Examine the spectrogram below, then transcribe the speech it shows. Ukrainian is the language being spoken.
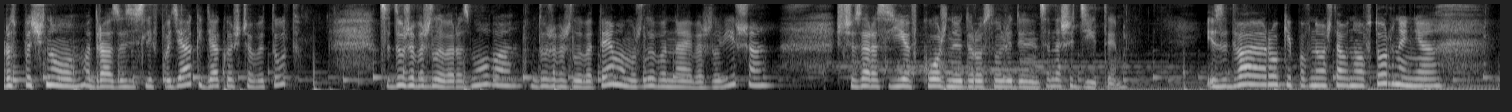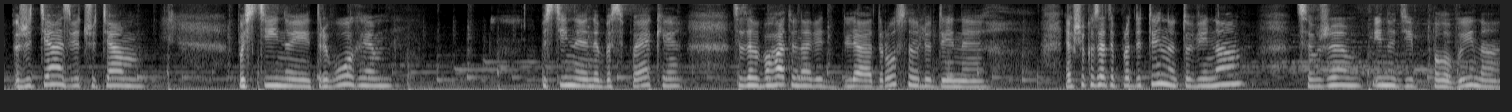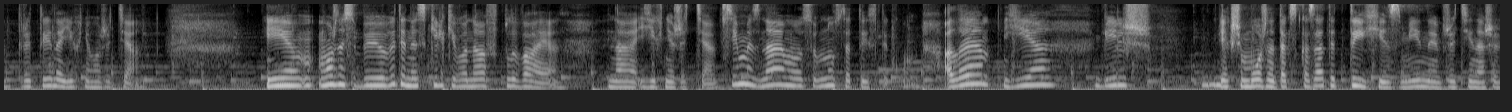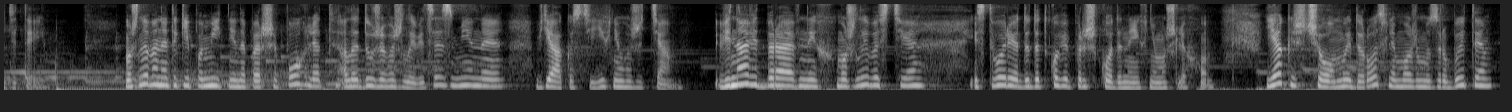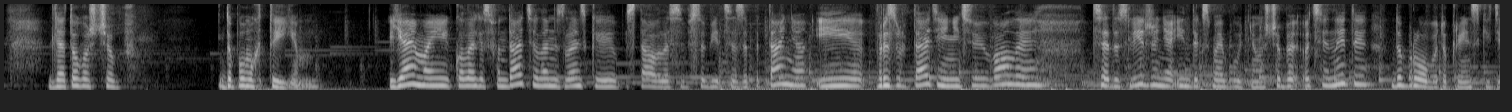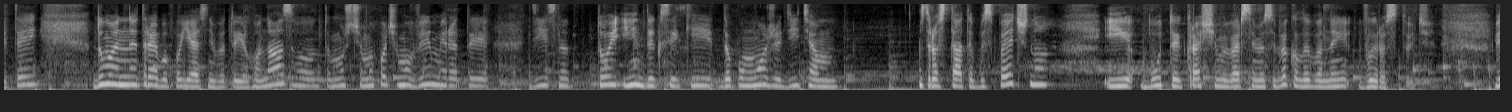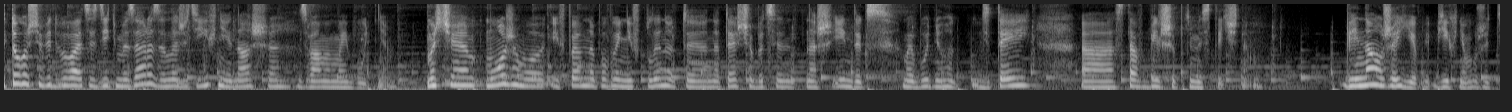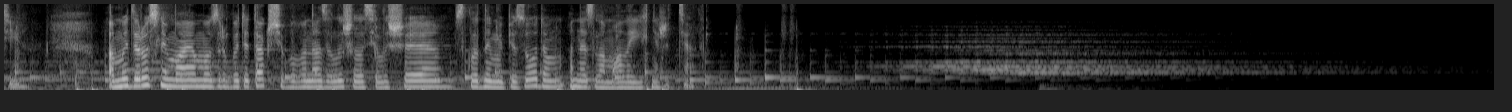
Розпочну одразу зі слів подяки. Дякую, що ви тут. Це дуже важлива розмова, дуже важлива тема, можливо, найважливіша, що зараз є в кожної дорослої людини це наші діти. І за два роки повномасштабного вторгнення життя з відчуттям постійної тривоги, постійної небезпеки. Це забагато навіть для дорослої людини. Якщо казати про дитину, то війна це вже іноді половина, третина їхнього життя. І можна собі уявити, наскільки вона впливає на їхнє життя. Всі ми знаємо сумну статистику, але є більш, якщо можна так сказати, тихі зміни в житті наших дітей. Можливо, не такі помітні на перший погляд, але дуже важливі. Це зміни в якості їхнього життя. Війна відбирає в них можливості і створює додаткові перешкоди на їхньому шляху. Як і що ми, дорослі, можемо зробити для того, щоб допомогти їм? Я і мої колеги з фундації Олени Зеленської ставили собі це запитання, і в результаті ініціювали це дослідження індекс майбутнього, щоб оцінити добробут українських дітей. Думаю, не треба пояснювати його назву, тому що ми хочемо виміряти дійсно той індекс, який допоможе дітям зростати безпечно і бути кращими версіями себе, коли вони виростуть. Від того, що відбувається з дітьми зараз, залежить їхнє і наше з вами майбутнє. Ми ще можемо і впевнено повинні вплинути на те, щоб цей наш індекс майбутнього дітей став більш оптимістичним. Війна вже є в їхньому житті. А ми, дорослі, маємо зробити так, щоб вона залишилася лише складним епізодом, а не зламала їхнє життя.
